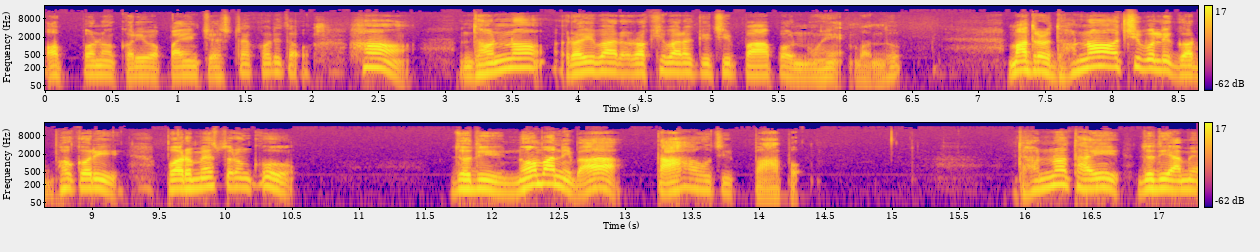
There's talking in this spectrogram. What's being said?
ଅର୍ପଣ କରିବା ପାଇଁ ଚେଷ୍ଟା କରିଥାଉ। ହଁ ଧନ ରହିବାର ରଖିବାର କିଛି ପାପ ନୁହେଁ ବନ୍ଧୁ। ମାତ୍ର ଧନ ଅଛି ବୋଲି ଗର୍ଭ କରି ପରମେଶ୍ୱରଙ୍କୁ ଯଦି ନ ମାନିବା ତାହା ହେଉଛି ପାପ। ଧନ ଥାଇ ଯଦି ଆମେ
